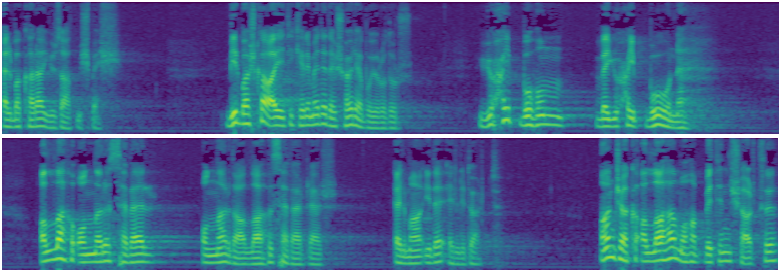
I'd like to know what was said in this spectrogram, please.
El-Bakara 165 Bir başka ayeti kerimede de şöyle buyurulur. Yuhibbuhum ve yuhibbûneh Allah onları sever, onlar da Allah'ı severler. El-Maide 54 Ancak Allah'a muhabbetin şartı,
